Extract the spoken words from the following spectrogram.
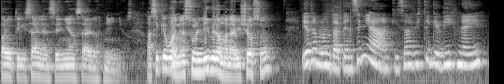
para utilizar en la enseñanza de los niños. Así que bueno, es un libro maravilloso. Y otra pregunta, ¿te enseña, quizás viste que Disney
